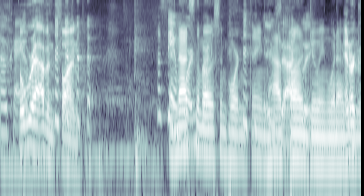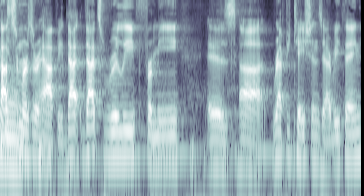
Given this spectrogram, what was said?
Okay. But we're having fun. that's the and that's the part. most important thing. Have fun Exactly. doing whatever. and our you're doing. customers are happy. That that's really for me is uh, reputation's everything.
